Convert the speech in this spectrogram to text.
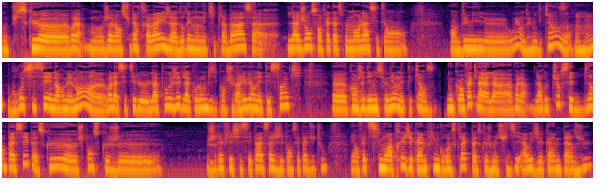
Donc puisque euh, voilà, bon, j'avais un super travail, j'ai adoré mon équipe là-bas. Ça, l'agence en fait à ce moment-là, c'était en en 2000, euh, oui, en 2015 Mhm. grossissait énormément. Euh, voilà, c'était le- l'apogée de la Colombie. Quand je suis arrivée, on était 5. Euh, quand j'ai démissionné, on était 15. Donc en fait, la, la, voilà, la rupture s'est bien passée parce que je pense que je je réfléchissais pas à ça, j'y pensais pas du tout. Et en fait, six mois après, j'ai quand même pris une grosse claque parce que je me suis dit ah oui, j'ai quand même perdu.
